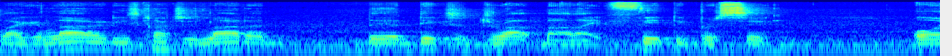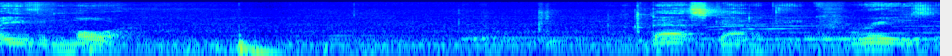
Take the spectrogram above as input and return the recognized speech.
Like a lot of these countries, a lot of the addiction dropped by like fifty percent or even more. That's got to be crazy.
